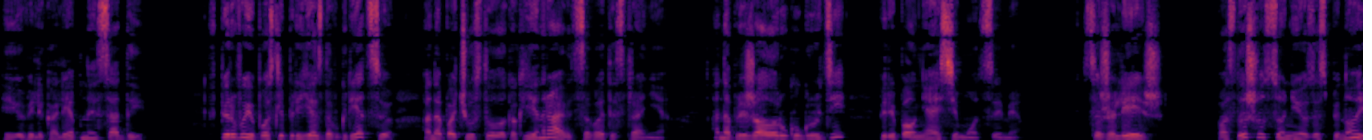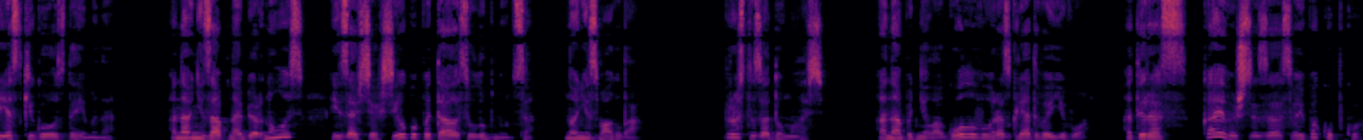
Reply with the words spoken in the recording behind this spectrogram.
ее великолепные сады. Впервые после приезда в Грецию она почувствовала, как ей нравится в этой стране. Она прижала руку к груди, переполняясь эмоциями. «Сожалеешь?» — послышался у нее за спиной резкий голос Дэймона. Она внезапно обернулась и изо всех сил попыталась улыбнуться, но не смогла. Просто задумалась. Она подняла голову, разглядывая его. «А ты раскаиваешься за свою покупку?»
